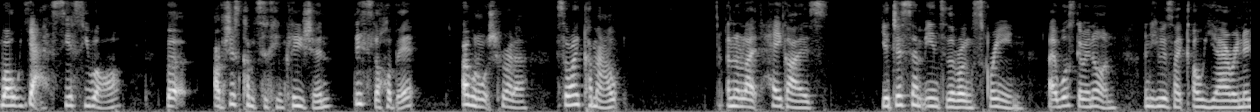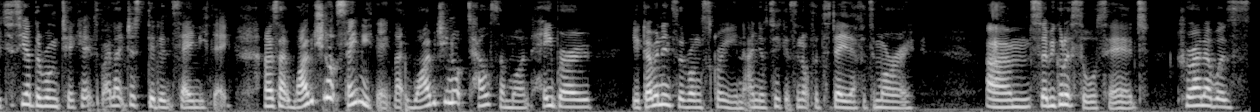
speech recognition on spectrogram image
Well, yes, yes, you are. But I've just come to the conclusion this is The Hobbit. I want to watch Cruella. So I come out and I'm like, Hey guys, you just sent me into the wrong screen. Like, what's going on? And he was like, Oh, yeah, I noticed you had the wrong tickets, but I like just didn't say anything. And I was like, Why would you not say anything? Like, why would you not tell someone, Hey, bro, you're going into the wrong screen and your tickets are not for today, they're for tomorrow? Um, so we got it sorted. Cruella was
